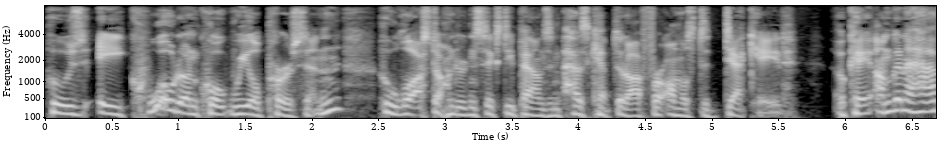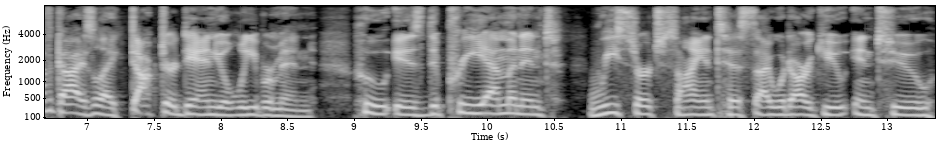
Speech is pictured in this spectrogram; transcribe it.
who's a quote unquote real person who lost 160 pounds and has kept it off for almost a decade. Okay. I'm going to have guys like Dr. Daniel Lieberman, who is the preeminent research scientists, I would argue, into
